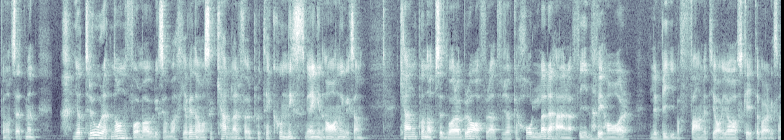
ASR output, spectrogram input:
på något sätt. Men jag tror att någon form av, liksom, jag vet inte vad man ska kalla det för, protektionism, jag har ingen aning liksom, kan på något sätt vara bra för att försöka hålla det här fina vi har, eller vi, vad fan vet jag, jag skejtar bara liksom.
